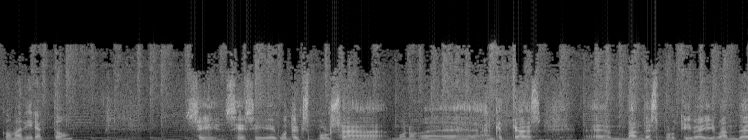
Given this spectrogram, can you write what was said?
com a director? Sí, sí, sí. He hagut d'expulsar, bueno, eh, en aquest cas, eh, banda esportiva i banda,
